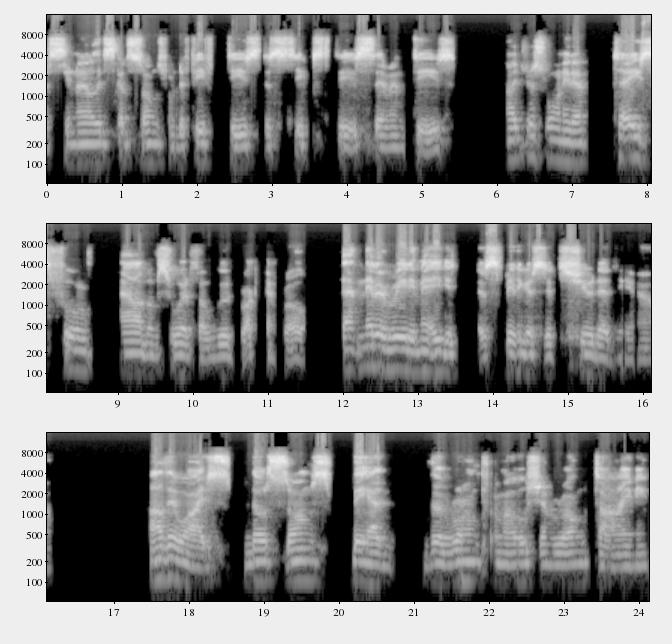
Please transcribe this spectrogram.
As you know, it's got songs from the 50s, the 60s, 70s. I just wanted a tasteful album's worth of good rock and roll that never really made it as big as it should have, you know. Otherwise, those songs, they had the wrong promotion, wrong timing.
